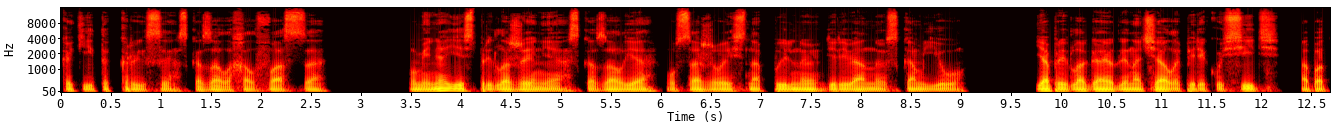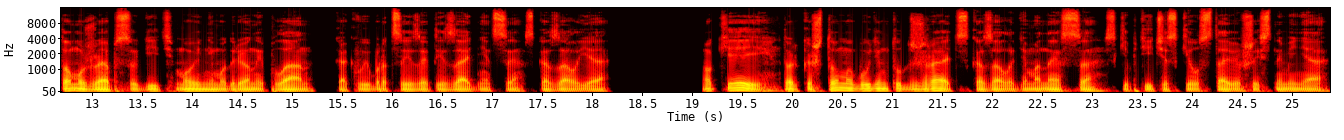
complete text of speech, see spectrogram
какие-то крысы», — сказала Халфасса. «У меня есть предложение», — сказал я, усаживаясь на пыльную деревянную скамью. «Я предлагаю для начала перекусить, а потом уже обсудить мой немудреный план, как выбраться из этой задницы», — сказал я. «Окей, только что мы будем тут жрать?» — сказала Демонесса, скептически уставившись на меня.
